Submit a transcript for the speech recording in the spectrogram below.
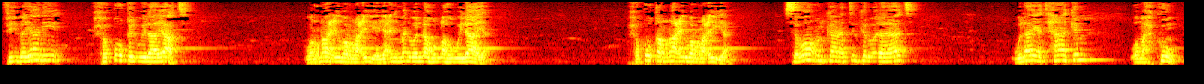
في بيان حقوق الولايات والراعي والرعية يعني من ولاه الله ولاية. حقوق الراعي والرعية. سواء كانت تلك الولايات ولاية حاكم ومحكوم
